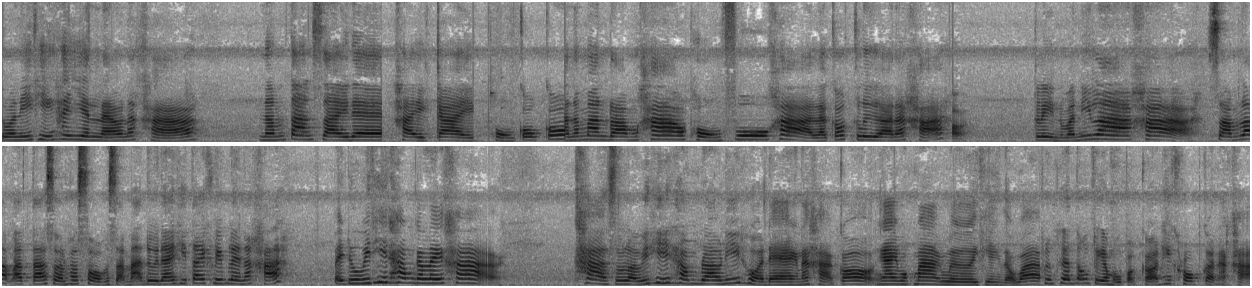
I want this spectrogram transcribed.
ตัวนี้ทิ้งให้เย็นแล้วนะคะ น้ำตาลทรายแดงไข่ไก่ ผงโกโก้ น้ำมันรำข้าว ผงฟูค่ะ แล้วก็เกลือนะคะ กลิ่นวานิลาค่ะสำหรับอัตราส่วนผสมสามารถดูได้ที่ใต้คลิปเลยนะคะ ไปดูวิธีทำกันเลยค่ะค่ะสำหรับวิธีทำบราวนี่ถั่วแดงนะคะ ก็ง่ายมากๆเลย เพียงแต่ว่าเพื่อนๆต้องเตรียมอุปกรณ์ให้ครบก่อนนะคะ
